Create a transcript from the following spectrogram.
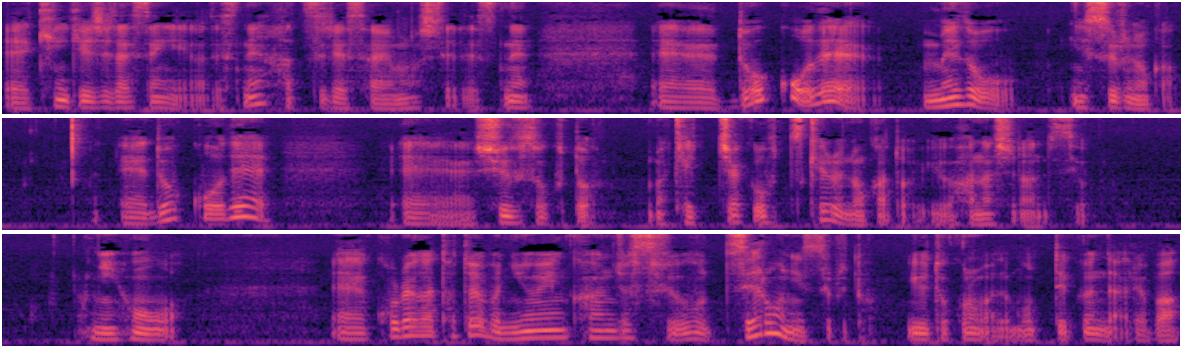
えー、緊急事態宣言がですね発令されましてですね、えー、どこで目処にするのか、えどこで、え収束と、まあ、決着をつけるのかという話なんですよ。日本は。えこれが例えば入院患者数をゼロにするというところまで持っていくんであれば、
